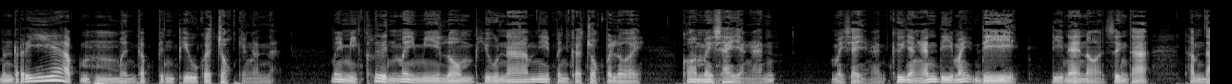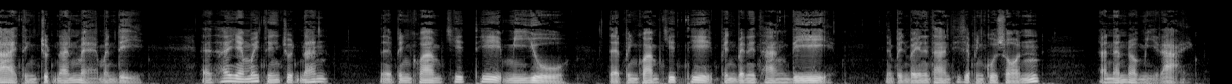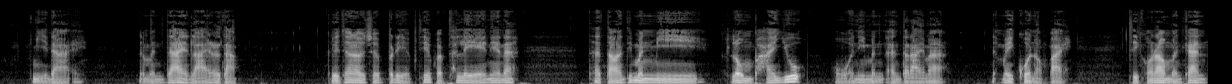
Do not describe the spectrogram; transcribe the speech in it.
มันเรียบเหมือนกับเป็นผิวกระจกอย่างนั้นนะไม่มีคลื่นไม่มีลมผิวน้ำนี่เป็นกระจกไปเลย ก็ไม่ใช่อย่างนั้น ไม่ใช่อย่างนั้น คืออย่างนั้นดีไหมดี ดีแน่นอน ซึ่งถ้าทำได้ถึงจุดนั้นแหมมันดี แต่ถ้ายังไม่ถึงจุดนั้น แต่เป็นความคิดที่มีอยู่ แต่เป็นความคิดที่เป็นไปในทางดี เป็นไปในทางที่จะเป็นกุศล อันนั้นเรามีได้ มีได้แต่มันได้หลายระดับ คือถ้าเราจะเปรียบเทียบกับทะเลเนี่ยนะถ้าตอนที่มันมีลมพายุโอ้อันนี้มันอันตรายมากไม่ควรออกไป จิตของเราเหมือนกัน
